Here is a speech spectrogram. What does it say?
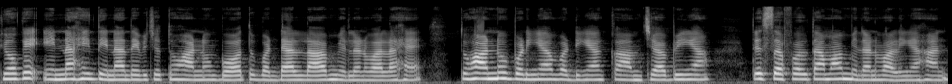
ਕਿਉਂਕਿ ਇਨ੍ਹਾਂ ਹੀ ਦਿਨਾਂ ਦੇ ਵਿੱਚ ਤੁਹਾਨੂੰ ਬਹੁਤ ਵੱਡਾ ਲਾਭ ਮਿਲਣ ਵਾਲਾ ਹੈ। ਤੁਹਾਨੂੰ ਬੜੀਆਂ ਵੱਡੀਆਂ ਕਾਮਯਾਬੀਆਂ ਤੇ ਸਫਲਤਾਵਾਂ ਮਿਲਣ ਵਾਲੀਆਂ ਹਨ।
